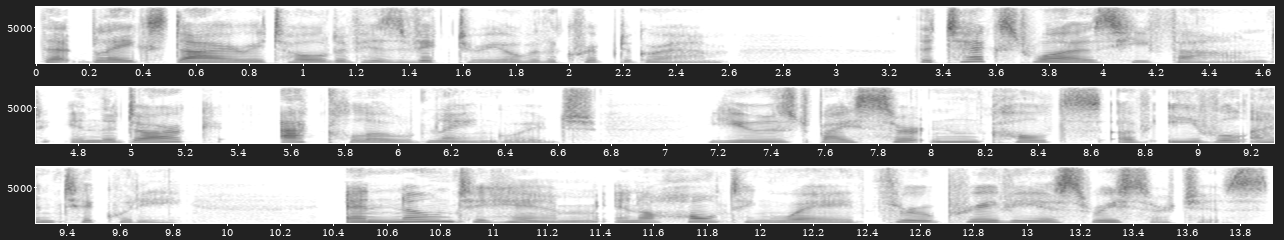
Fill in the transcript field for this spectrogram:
that Blake's diary told of his victory over the cryptogram. The text was, he found, in the dark Aklo language used by certain cults of evil antiquity, and known to him in a halting way through previous researches.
